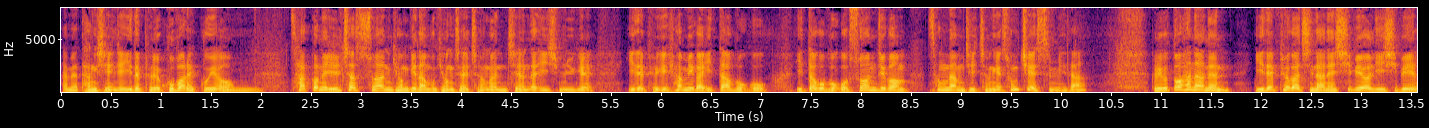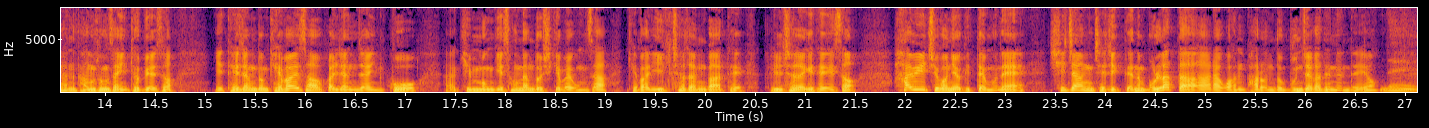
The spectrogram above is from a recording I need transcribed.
라며 당시에 이제 이 대표를 고발했고요. 음. 사건을 1차 수사한 경기남부 경찰청은 지난달 26일 이 대표에게 혐의가 있다 보고 있다고 보고 수원지검 성남지청에 송치했습니다. 그리고 또 하나는 이 대표가 지난해 12월 22일 한 방송사 인터뷰에서 이 대장동 개발 사업 관련자인 고 아, 김문기 성남도시개발공사 개발 1처장과 1처장에 대해서 하위 직원이었기 때문에 시장 재직 때는 몰랐다라고 한 발언도 문제가 됐는데요. 네.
